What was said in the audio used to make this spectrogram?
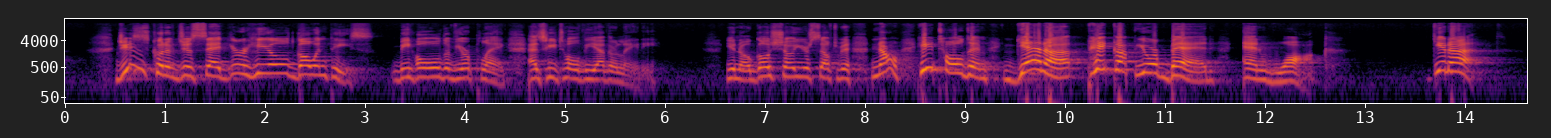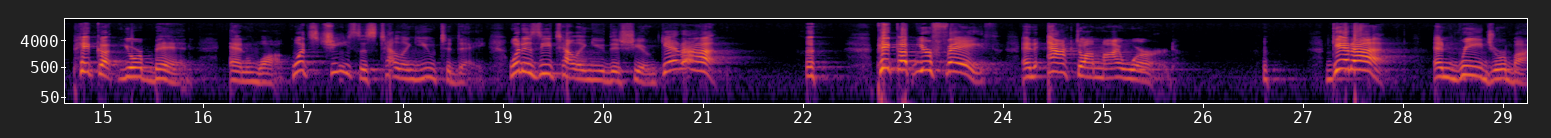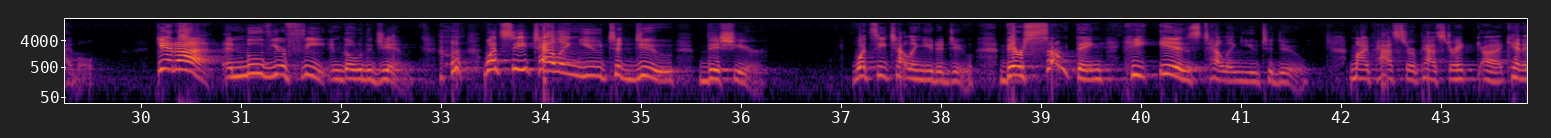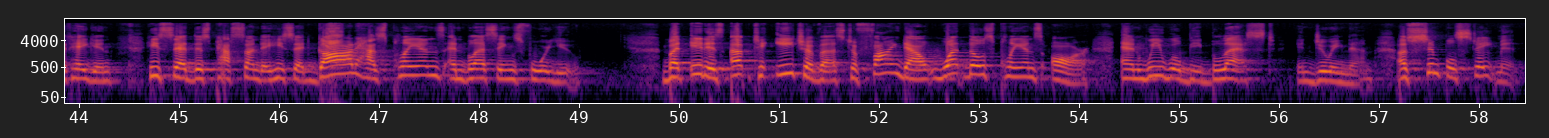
Jesus could have just said, You're healed, go in peace. Behold of your plague, as he told the other lady. You know, go show yourself to be. No, he told him, Get up, pick up your bed, and walk. Get up, pick up your bed, and walk. What's Jesus telling you today? What is he telling you this year? Get up. Pick up your faith and act on my word. Get up and read your Bible. Get up and move your feet and go to the gym. What's he telling you to do this year? What's he telling you to do? There's something he is telling you to do. My pastor, Pastor uh, Kenneth Hagin, he said this past Sunday, he said, God has plans and blessings for you. But it is up to each of us to find out what those plans are, and we will be blessed in doing them. A simple statement.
